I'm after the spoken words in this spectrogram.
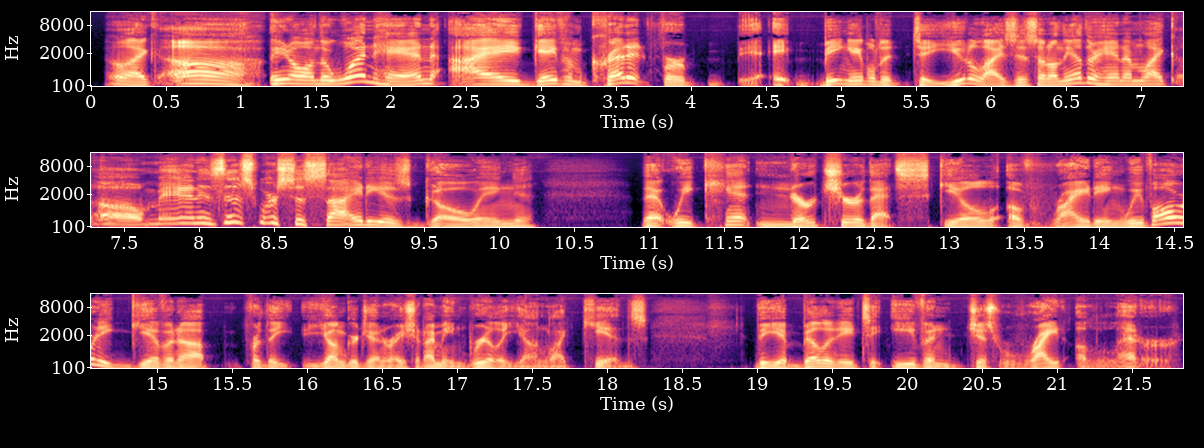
I'm like, oh, you know, on the one hand, I gave him credit for eh, being able to, to utilize this. And on the other hand, I'm like, oh man, is this where society is going? That we can't nurture that skill of writing? We've already given up for the younger generation, I mean, really young, like kids, the ability to even just write a letter.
